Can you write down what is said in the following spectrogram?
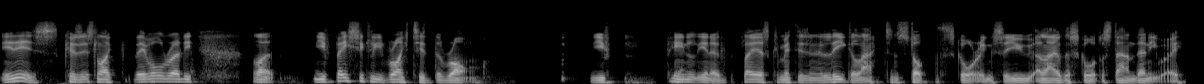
It is because it's like they've already like you've basically righted the wrong. You've penal, you know, the players committed an illegal act and stopped the scoring, so you allow the score to stand anyway.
